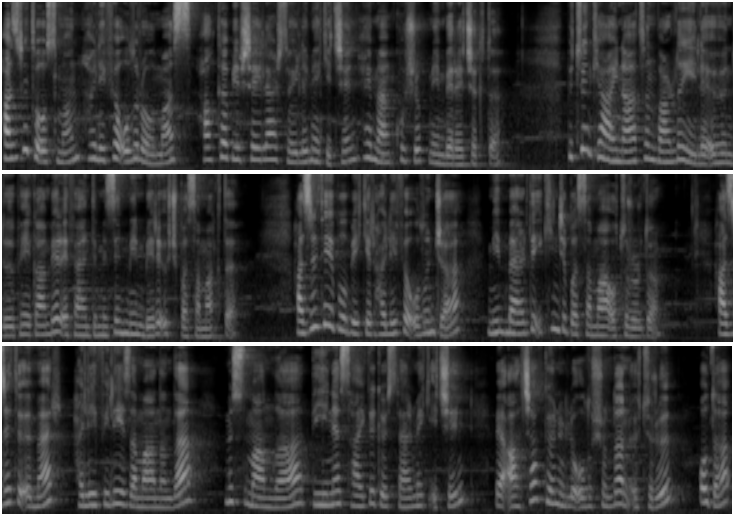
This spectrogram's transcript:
Hazreti Osman halife olur olmaz halka bir şeyler söylemek için hemen koşup minbere çıktı. Bütün kainatın varlığı ile övündüğü Peygamber Efendimizin minberi üç basamaktı. Hazreti Ebu Bekir halife olunca minberde ikinci basamağa otururdu. Hazreti Ömer halifeliği zamanında Müslümanlığa, dine saygı göstermek için ve alçak gönüllü oluşundan ötürü o da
